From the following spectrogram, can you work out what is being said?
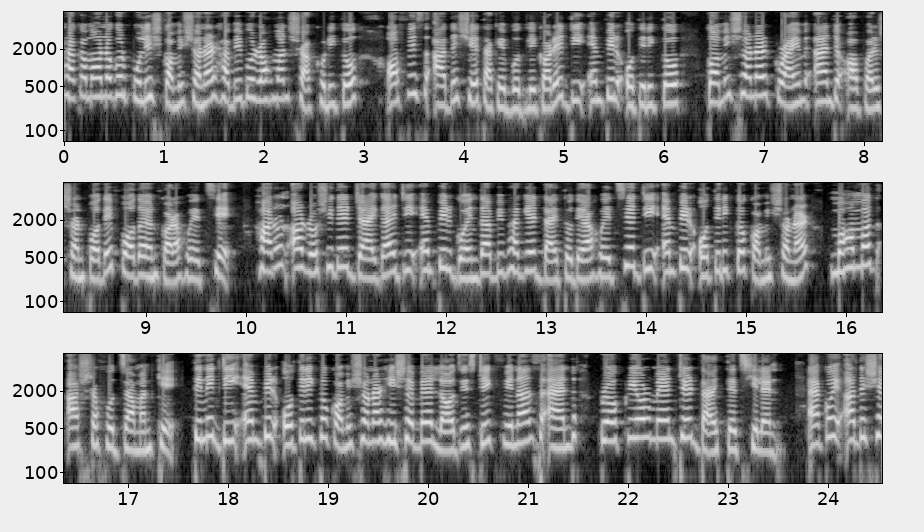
ঢাকা মহানগর পুলিশ কমিশনার হাবিবুর রহমান স্বাক্ষরিত অফিস আদেশে তাকে বদলি করে। ডিএমপির অতিরিক্ত কমিশনার ক্রাইম অ্যান্ড অপারেশন পদে পদায়ন করা হয়েছে। হারুন আর রশিদের জায়গায় ডিএমপির গোয়েন্দা বিভাগের দায়িত্ব দেওয়া হয়েছে ডিএমপির অতিরিক্ত কমিশনার মোহাম্মদ আশরাফুজ্জামানকে। তিনি ডিএমপির অতিরিক্ত কমিশনার হিসেবে লজিস্টিক, ফিনান্স অ্যান্ড প্রক্রিয়রমেন্টের দায়িত্বে ছিলেন। একই আদেশে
